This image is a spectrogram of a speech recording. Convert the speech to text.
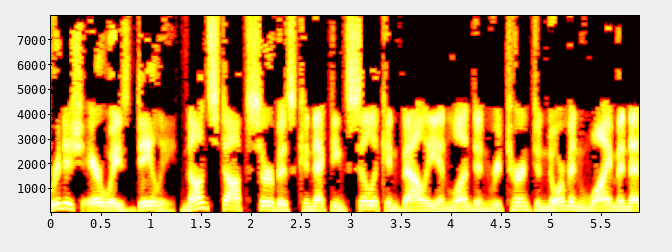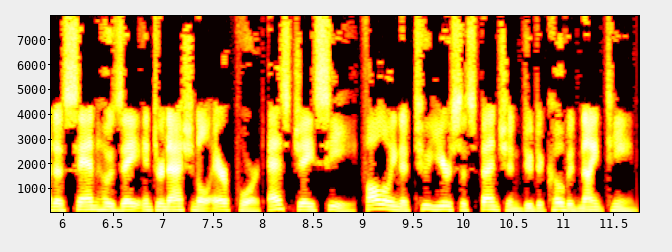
British Airways daily, non-stop service connecting Silicon Valley and London returned to Norman Y. Mineta San Jose International Airport SJC, following a two-year suspension due to COVID-19.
